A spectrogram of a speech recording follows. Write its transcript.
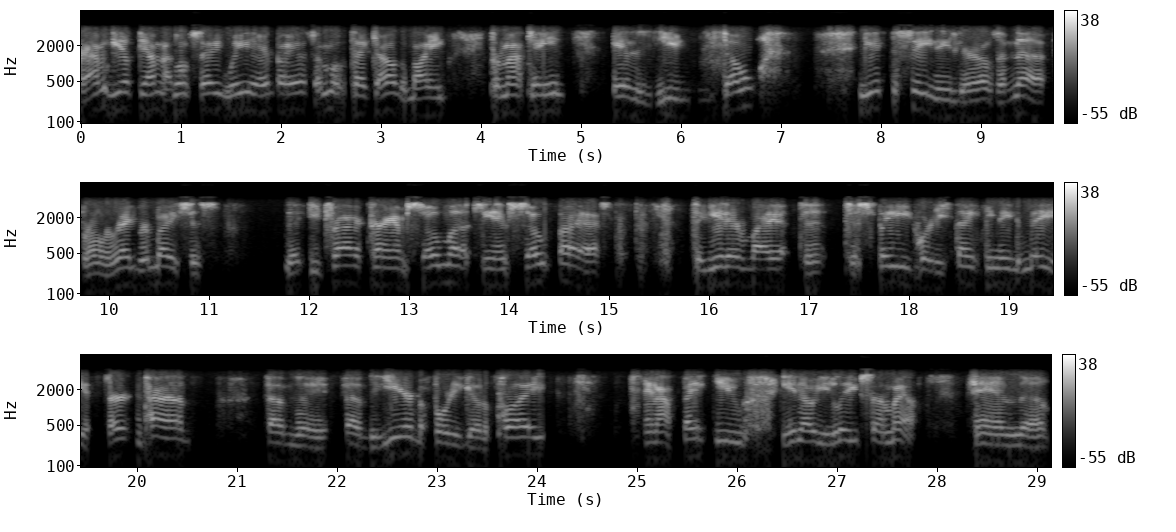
or I'm guilty. I'm not going to say we, everybody else. I'm going to take all the blame for my team. Is you don't get to see these girls enough on a regular basis that you try to cram so much in so fast to get everybody up to to speed where you think you need to be at certain times of the of the year before you go to play. And I think you you know you leave some out. And uh,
